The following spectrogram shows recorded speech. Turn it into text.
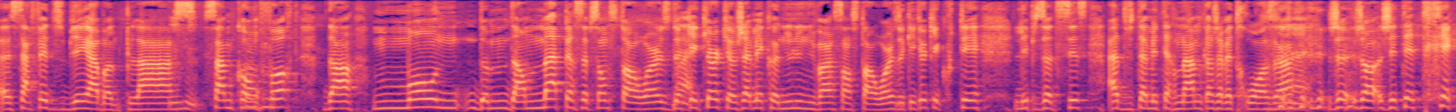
Euh, ça fait du bien à la bonne place Mhm. ça me conforte dans mon de- dans ma perception de Star Wars de Ouais. quelqu'un qui a jamais connu l'univers sans Star Wars de quelqu'un qui écoutait l'épisode 6 ad vitam aeternam quand j'avais 3 ans je, genre j'étais très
